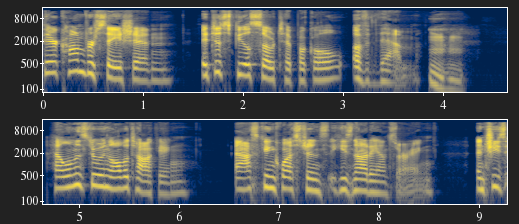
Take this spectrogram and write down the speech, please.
Their conversation, it just feels so typical of them. Mm-hmm. Helen is doing all the talking, asking questions that he's not answering, and she's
